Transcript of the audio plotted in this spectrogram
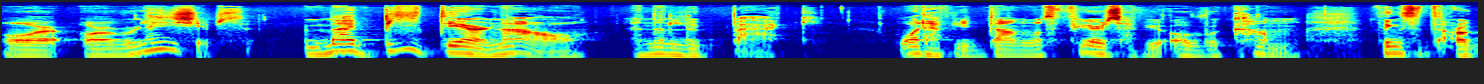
or, or relationships. It might be there now, and then look back. What have you done? What fears have you overcome? Things that are,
